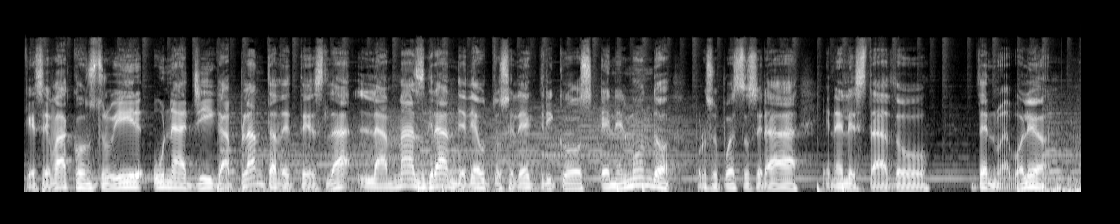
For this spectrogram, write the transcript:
que se va a construir una gigaplanta de Tesla, la más grande de autos eléctricos en el mundo. Por supuesto será en el estado de Nuevo León.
